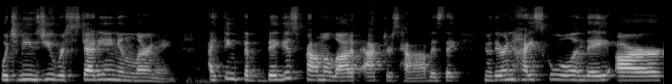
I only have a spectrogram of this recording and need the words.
which means you were studying and learning. I think the biggest problem a lot of actors have is they, you know, they're in high school and they are,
